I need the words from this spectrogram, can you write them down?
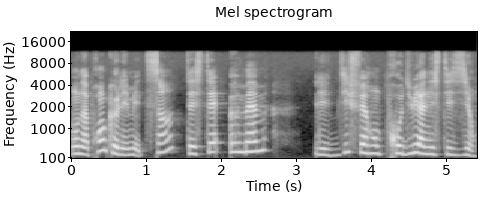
On apprend que les médecins testaient eux-mêmes les différents produits anesthésiants,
